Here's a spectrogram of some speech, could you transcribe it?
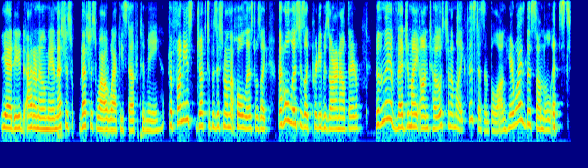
Yeah, dude, I don't know, man. That's just that's just wild, wacky stuff to me. The funniest juxtaposition on that whole list was like that whole list is like pretty bizarre and out there. But then they have Vegemite on toast, and I'm like, this doesn't belong here. Why is this on the list?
